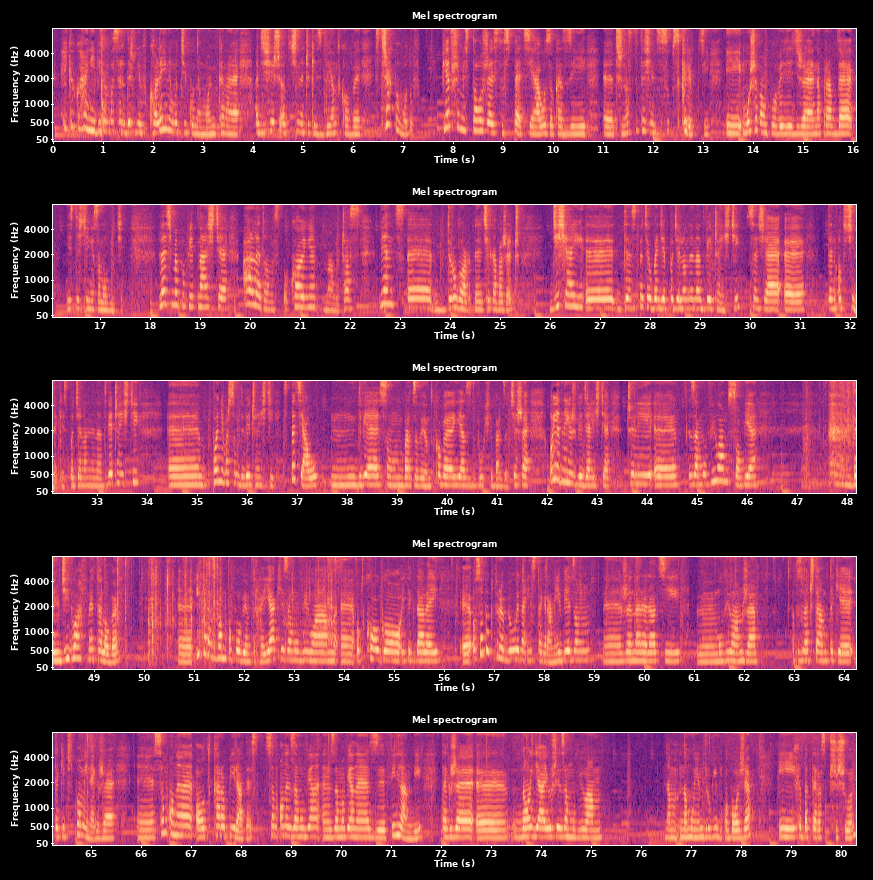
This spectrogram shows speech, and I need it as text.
Hejka kochani, witam was serdecznie w kolejnym odcinku na moim kanale, a dzisiejszy odcineczek jest wyjątkowy z trzech powodów. Pierwszym jest to, że jest to specjał z okazji e, 13 tysięcy subskrypcji i muszę wam powiedzieć, że naprawdę jesteście niesamowici. Lecimy po 15, ale to na spokojnie, mamy czas, więc e, druga e, ciekawa rzecz – Dzisiaj y, ten specjał będzie podzielony na dwie części. W sensie y, ten odcinek jest podzielony na dwie części, y, ponieważ są dwie części specjału. Mm, dwie są bardzo wyjątkowe. Ja z dwóch się bardzo cieszę. O jednej już wiedzieliście, czyli y, zamówiłam sobie wędzidła metalowe. E, I teraz Wam opowiem trochę, jak je zamówiłam, e, od kogo i tak dalej. E, Osoby, które były na Instagramie, wiedzą, że na relacji mówiłam, że to znaczy tam takie, taki wspominek, że są one od Caro Pirates, są one zamawiane z Finlandii, także no ja już je zamówiłam na, na moim drugim obozie i chyba teraz przyszły.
